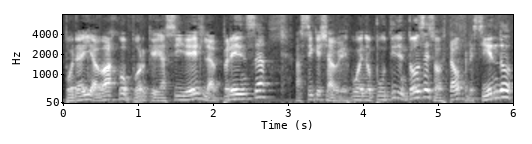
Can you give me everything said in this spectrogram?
por ahí abajo porque así es la prensa. Así que ya ves. Bueno, Putin entonces os está ofreciendo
